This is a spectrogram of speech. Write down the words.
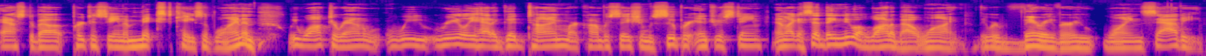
asked about purchasing a mixed case of wine. And we walked around. We really had a good time. Our conversation was super interesting. And like I said, they knew a lot about wine, they were very, very wine savvy.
